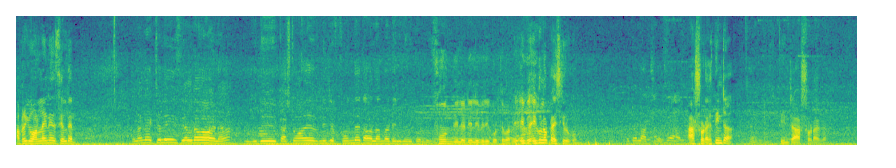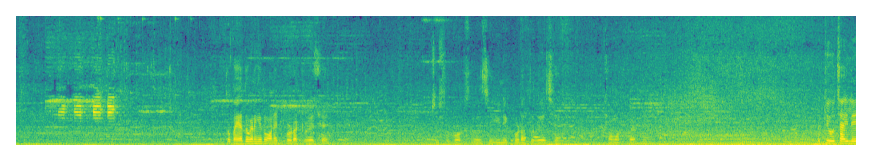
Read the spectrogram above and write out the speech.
আপনি কি অনলাইনে সেল দেন? অনলাইনে অ্যাকচুয়ালি সেল দেওয়া হয় না। যদি কাস্টমারের নিজে ফোন দেয় তাহলে আমরা ডেলিভারি করে দেবো। ফোন দিলে ডেলিভারি করতে পারবে। এগু- এগুলোর প্রাইস কীরকম? এটা আটশো টাকা। আটশো টাকা। তিনটা? হ্যাঁ। তিনটা আটশো টাকা। তো ভাইয়ার দোকানে কিন্তু অনেক প্রোডাক্ট রয়েছে। টিস্যু বক্স রয়েছে ইউনিক প্রোডাক্ট রয়েছে। চমৎকার। তো কেউ চাইলে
